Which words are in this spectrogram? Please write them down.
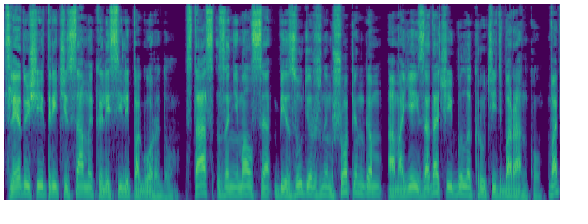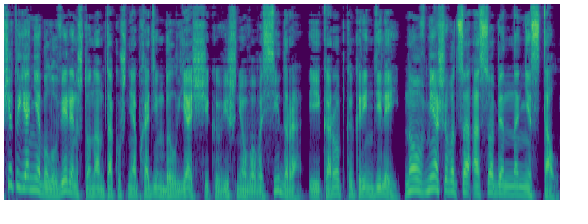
Следующие три часа мы колесили по городу. Стас занимался безудержным шопингом, а моей задачей было крутить баранку. Вообще-то я не был уверен, что нам так уж необходим был ящик вишневого сидра и коробка кренделей, но вмешиваться особенно не стал.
